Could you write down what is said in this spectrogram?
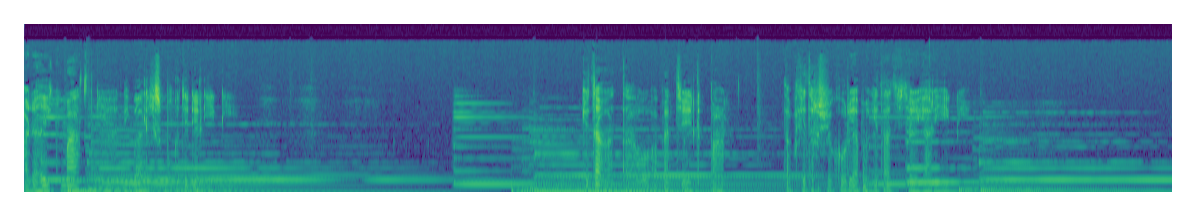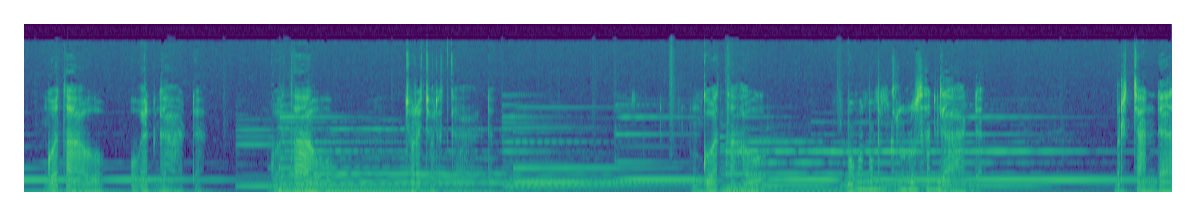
Ada hikmatnya di balik semua kejadian ini. Kita gak tahu apa yang terjadi depan, tapi kita harus syukuri apa yang kita terjadi hari ini. Gue tahu UN gak ada. Gue tahu coret-coret gak ada gue tahu momen-momen kelulusan gak ada. Bercanda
